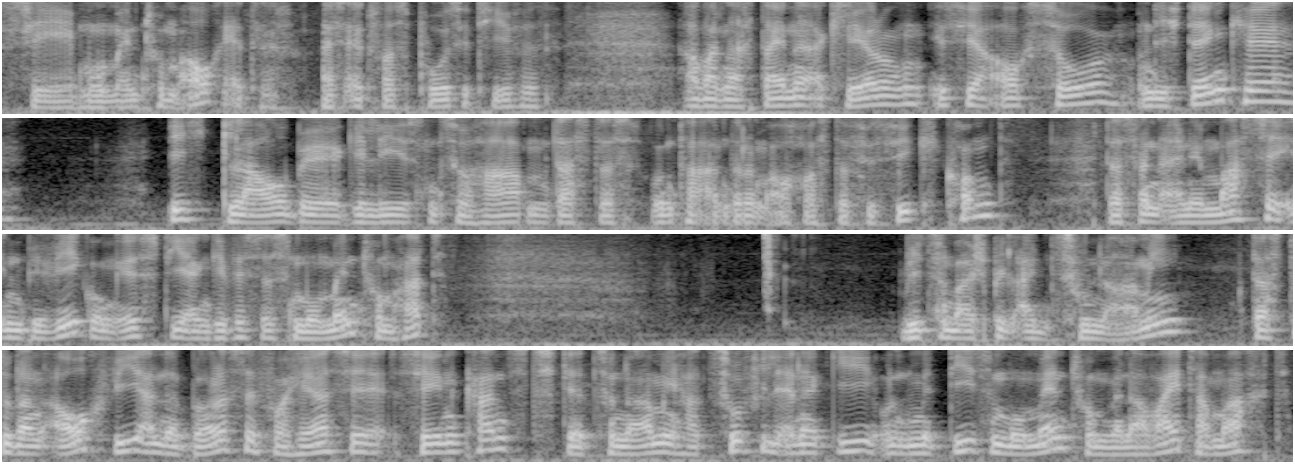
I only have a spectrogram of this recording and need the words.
sehe Momentum auch als etwas Positives. Aber nach deiner Erklärung ist ja auch so, und ich denke, ich glaube gelesen zu haben, dass das unter anderem auch aus der Physik kommt, dass wenn eine Masse in Bewegung ist, die ein gewisses Momentum hat, wie zum Beispiel ein Tsunami, dass du dann auch wie an der Börse vorhersehen kannst, der Tsunami hat so viel Energie und mit diesem Momentum, wenn er weitermacht,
